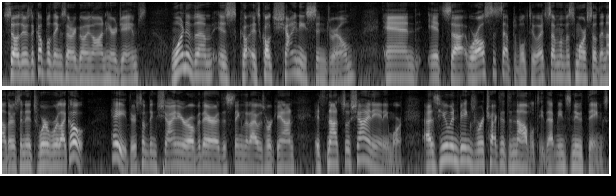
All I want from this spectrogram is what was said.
So there's a couple things that are going on here, James. One of them is it's called shiny syndrome, and it's uh, we're all susceptible to it. Some of us more so than others, and it's where we're like, oh, hey, there's something shinier over there. This thing that I was working on, it's not so shiny anymore. As human beings, we're attracted to novelty. That means new things.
